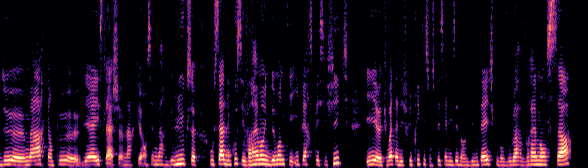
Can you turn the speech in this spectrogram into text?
de euh, marques un peu euh, vieilles slash marque ancienne marque de luxe où ça du coup c'est vraiment une demande qui est hyper spécifique. Et euh, tu vois tu as des friperies qui sont spécialisées dans le vintage qui vont vouloir vraiment ça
